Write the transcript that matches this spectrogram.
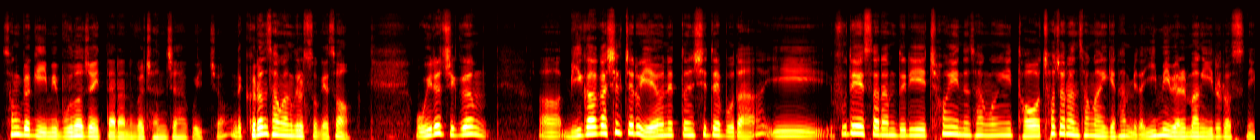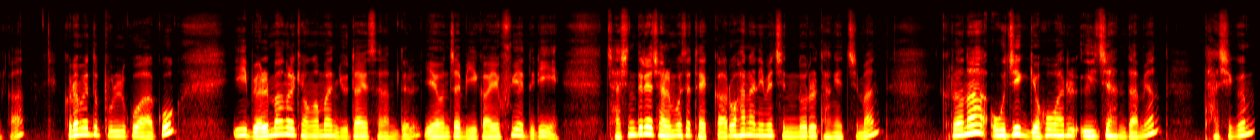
성벽이 이미 무너져 있다라는 걸 전제하고 있죠. 근데 그런 상황들 속에서 오히려 지금 어, 미가가 실제로 예언했던 시대보다 이 후대의 사람들이 처해 있는 상황이 더 처절한 상황이긴 합니다. 이미 멸망이 이르렀으니까. 그럼에도 불구하고 이 멸망을 경험한 유다의 사람들, 예언자 미가의 후예들이 자신들의 잘못의 대가로 하나님의 진노를 당했지만 그러나 오직 여호와를 의지한다면 다시금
